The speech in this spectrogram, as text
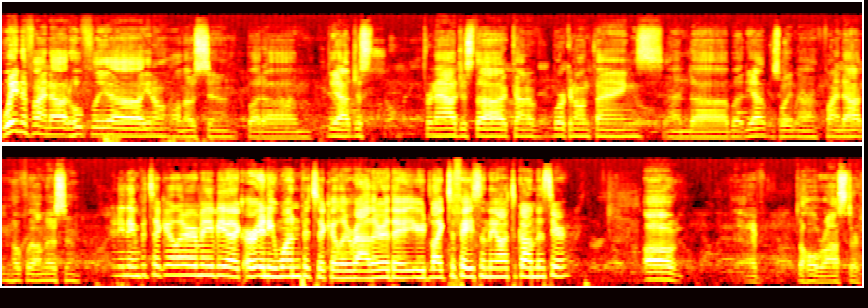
Waiting to find out. Hopefully, uh, you know I'll know soon. But um, yeah, just for now, just uh, kind of working on things, and uh, but yeah, just waiting to find out, and hopefully I'll know soon. Anything particular, maybe like, or any one particular rather, that you'd like to face in the octagon this year? Uh, the whole roster.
